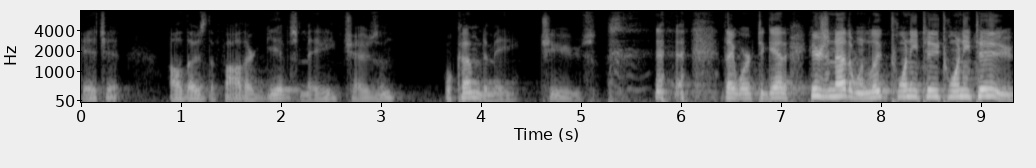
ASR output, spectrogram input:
Did you catch it? All those the Father gives me, chosen, will come to me. Choose. they work together. Here's another one Luke 22 22.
